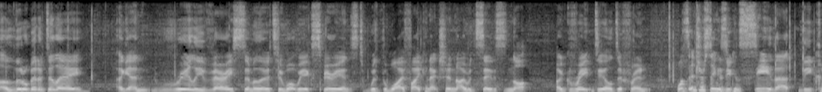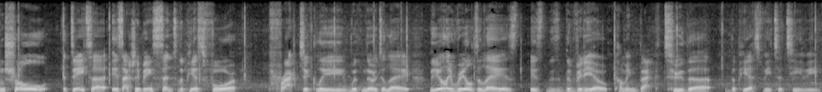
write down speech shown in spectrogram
a little bit of delay. Again, really very similar to what we experienced with the Wi-Fi connection. I would say this is not a great deal different. What's interesting is you can see that the control data is actually being sent to the PS4 practically with no delay. The only real delay is is the, the, video coming back to the the PS Vita TV.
